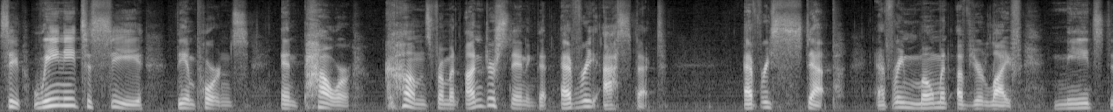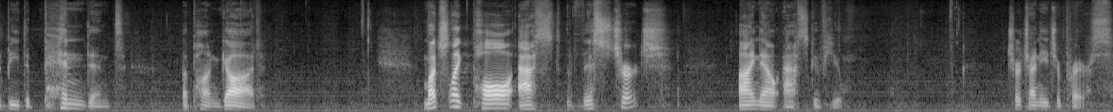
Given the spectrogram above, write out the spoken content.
See, we need to see the importance and power comes from an understanding that every aspect, every step, Every moment of your life needs to be dependent upon God. Much like Paul asked this church, I now ask of you. Church, I need your prayers.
